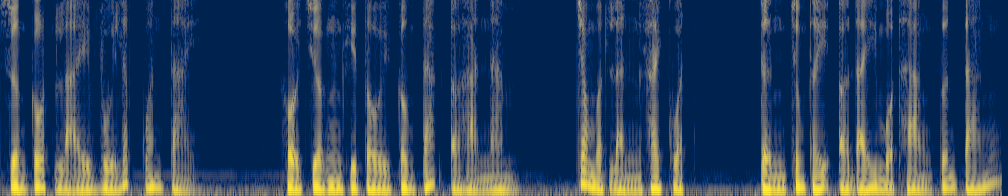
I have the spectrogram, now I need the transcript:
xương cốt lại vùi lấp quan tài. Hồi trường khi tôi công tác ở Hà Nam, trong một lần khai quật, từng trông thấy ở đây một hàng tuân táng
